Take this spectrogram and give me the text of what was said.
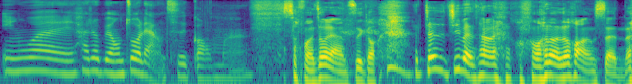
因为他就不用做两次工吗？什么做两次工？就是基本上来，黄董是晃神了。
